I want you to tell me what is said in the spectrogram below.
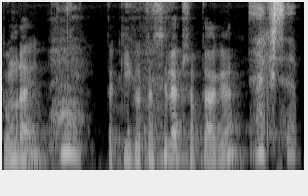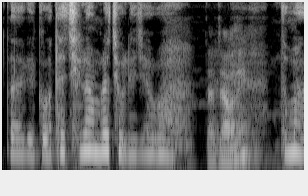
তোমরাই? হ্যাঁ। তা কি করতেছিল এক সপ্তাহ আগে? এক সপ্তাহ আগে কথা ছিল আমরা চলে যাব। তা যাওনি? তোমার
